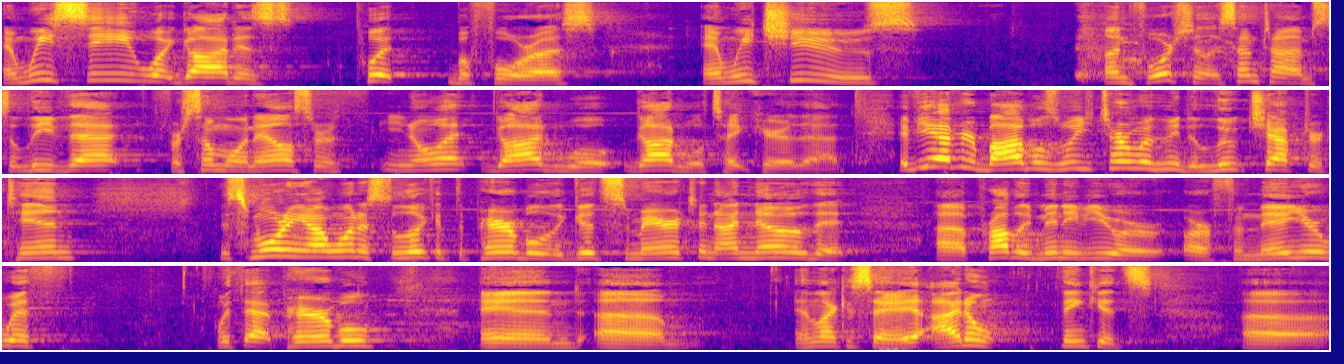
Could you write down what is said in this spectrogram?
and we see what God has put before us and we choose unfortunately, sometimes to leave that for someone else, or you know what? God will, God will take care of that. If you have your Bibles, will you turn with me to Luke chapter 10? This morning, I want us to look at the parable of the Good Samaritan. I know that uh, probably many of you are, are familiar with, with that parable. And, um, and like I say, I don't think it's, uh,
